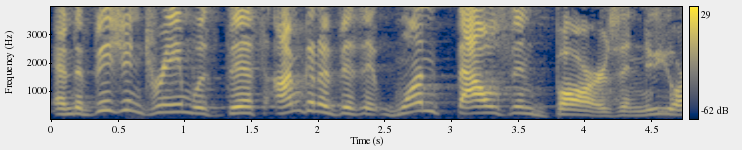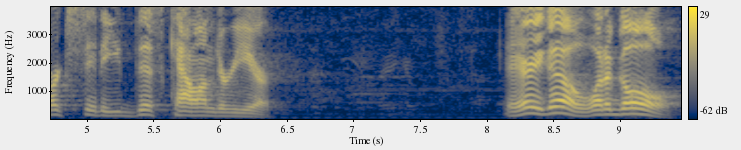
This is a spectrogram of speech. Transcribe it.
And the vision dream was this I'm going to visit 1,000 bars in New York City this calendar year. There you go. What a goal.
